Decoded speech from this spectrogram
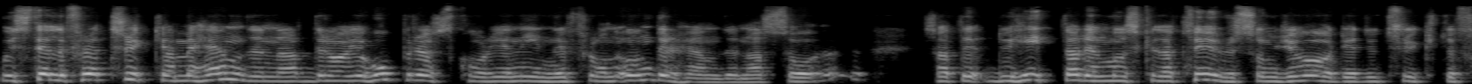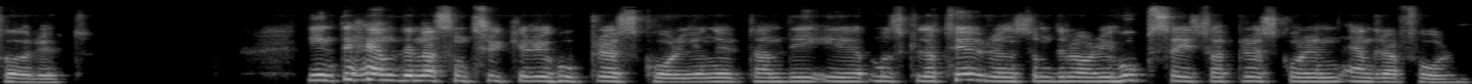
Och istället för att trycka med händerna, dra ihop bröstkorgen inifrån under händerna så, så att det, du hittar den muskulatur som gör det du tryckte förut. Det är inte händerna som trycker ihop bröstkorgen utan det är muskulaturen som drar ihop sig så att bröstkorgen ändrar form.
